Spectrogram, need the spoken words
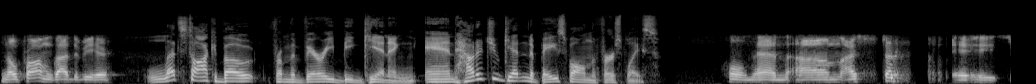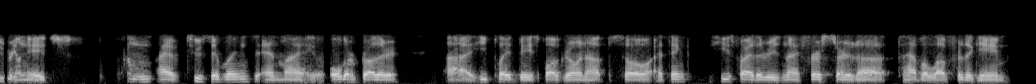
No problem. Glad to be here. Let's talk about from the very beginning. And how did you get into baseball in the first place? Oh man, um, I started at a super young age. Um, I have two siblings, and my older brother, uh, he played baseball growing up. So I think he's probably the reason I first started uh, to have a love for the game.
